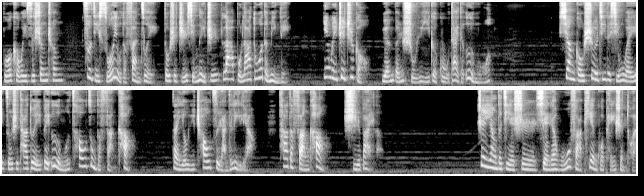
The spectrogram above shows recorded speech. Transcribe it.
伯克威兹声称自己所有的犯罪都是执行那只拉布拉多的命令，因为这只狗原本属于一个古代的恶魔。向狗射击的行为则是他对被恶魔操纵的反抗，但由于超自然的力量，他的反抗。失败了。这样的解释显然无法骗过陪审团。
